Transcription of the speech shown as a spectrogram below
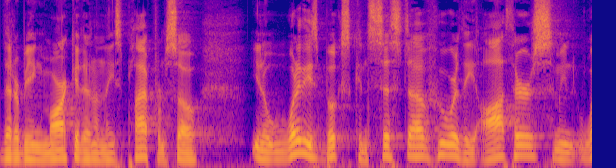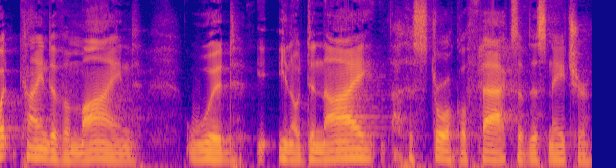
that are being marketed on these platforms. So, you know, what do these books consist of? Who are the authors? I mean, what kind of a mind would, you know, deny historical facts of this nature?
